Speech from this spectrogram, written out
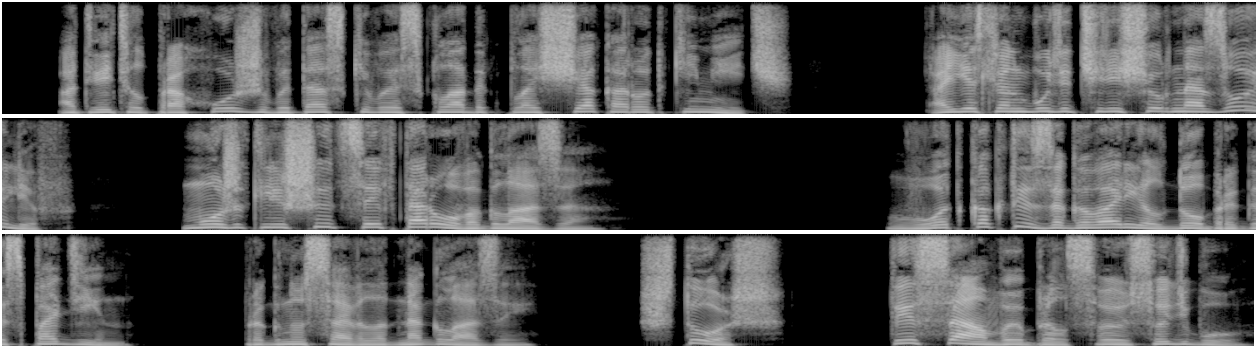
— ответил прохожий, вытаскивая складок плаща короткий меч. А если он будет чересчур назойлив, может лишиться и второго глаза. «Вот как ты заговорил, добрый господин», — прогнусавил одноглазый. «Что ж, ты сам выбрал свою судьбу.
